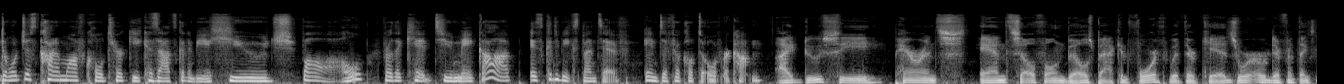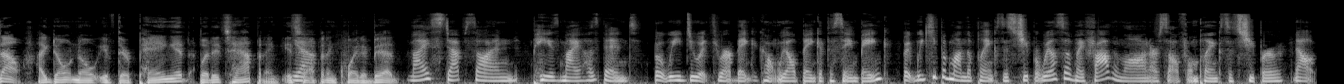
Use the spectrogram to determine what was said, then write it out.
Don't just cut them off cold turkey because that's going to be a huge fall for the kid to make up. It's going to be expensive and difficult to overcome. I do see parents and cell phone bills back and forth with their kids or, or different things. Now, I don't know if they're paying it, but it's happening. It's Yeah. happening quite a bit. My stepson pays my husband, but we do it through our bank account. We all bank at the same bank, but we keep them on the plan because it's cheaper. We also have my father-in-law on our cell phone plan because it's cheaper. Now,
